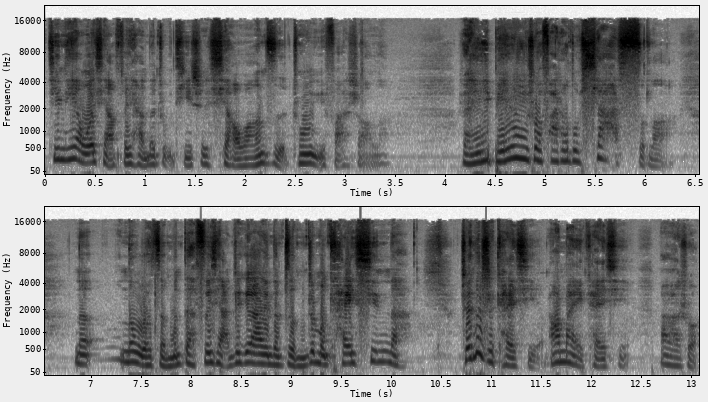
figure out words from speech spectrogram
今天我想分享的主题是小王子终于发烧了，人别人一说发烧都吓死了，那那我怎么在分享这个案例的怎么这么开心呢？真的是开心，妈妈也开心。妈妈说：“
